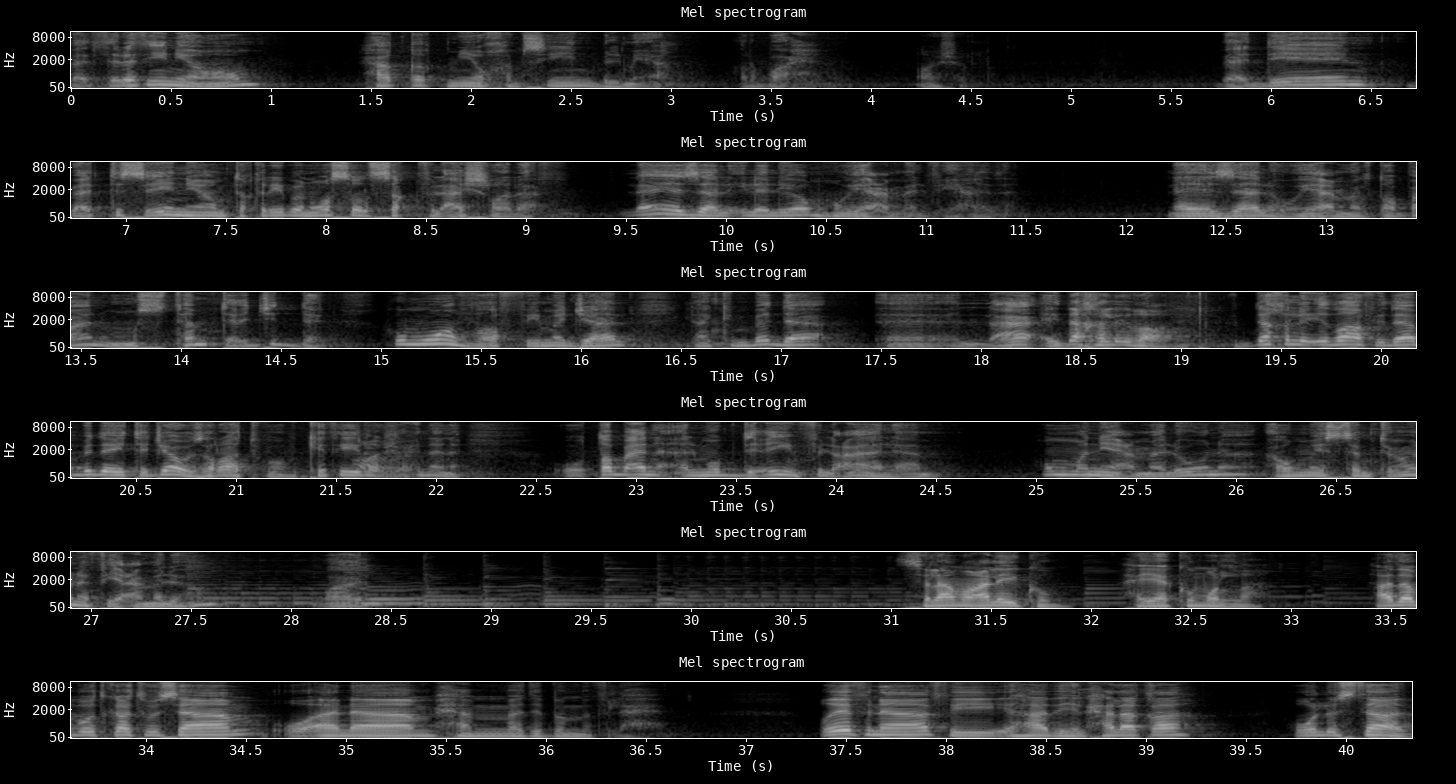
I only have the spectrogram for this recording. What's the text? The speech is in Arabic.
بعد 30 يوم حقق 150% أرباح. ما شاء الله. بعدين بعد 90 يوم تقريبا وصل سقف ال 10000 لا يزال إلى اليوم هو يعمل في هذا. لا يزال هو يعمل طبعا مستمتع جدا. هو موظف في مجال لكن بدأ آه، العائد. دخل إضافي. الدخل الإضافي ذا بدأ يتجاوز راتبه بكثير. وإحنا وطبعا المبدعين في العالم هم من يعملون أو من يستمتعون في عملهم. و السلام عليكم. حياكم الله. هذا بودكاست وسام وأنا محمد بن مفلح. ضيفنا في هذه الحلقة هو الأستاذ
